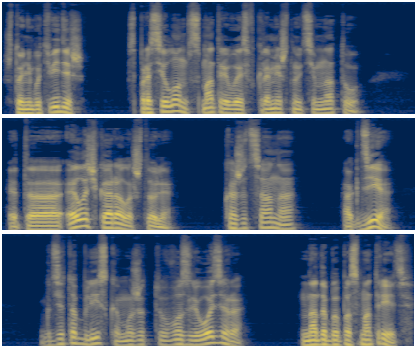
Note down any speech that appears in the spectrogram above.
«Что-нибудь видишь?» — спросил он, всматриваясь в кромешную темноту. «Это Элочка орала, что ли?» «Кажется, она». «А где?» «Где-то близко, может, возле озера?» «Надо бы посмотреть.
